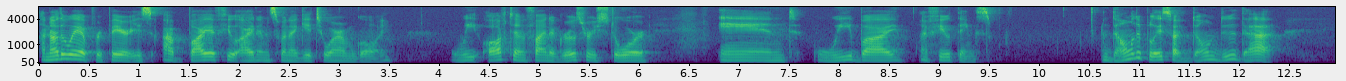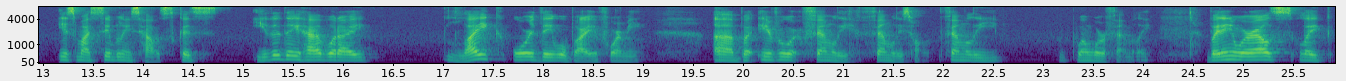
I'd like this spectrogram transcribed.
Another way I prepare is I buy a few items when I get to where I'm going. We often find a grocery store and we buy a few things. The only place I don't do that is my siblings' house because either they have what I like or they will buy it for me. Uh, but everywhere, family, family's home, family, when we're family. But anywhere else, like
